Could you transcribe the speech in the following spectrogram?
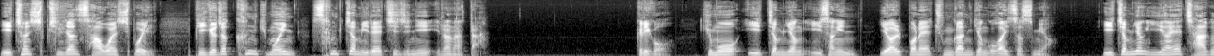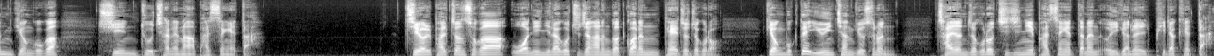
2017년 4월 15일 비교적 큰 규모인 3.1의 지진이 일어났다. 그리고 규모 2.0 이상인 10번의 중간 경고가 있었으며 2.0 이하의 작은 경고가 52차례나 발생했다. 지열 발전소가 원인이라고 주장하는 것과는 대조적으로 경북대 유인창 교수는 자연적으로 지진이 발생했다는 의견을 피력했다.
